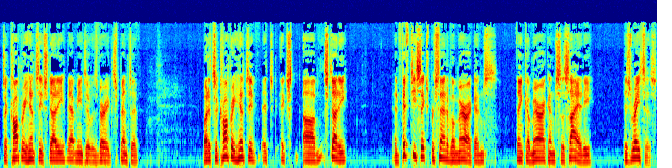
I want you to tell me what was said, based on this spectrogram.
It's a comprehensive study. That means it was very expensive. But it's a comprehensive it's, um, study, and 56% of Americans think American society is racist.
